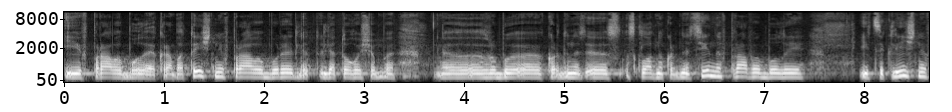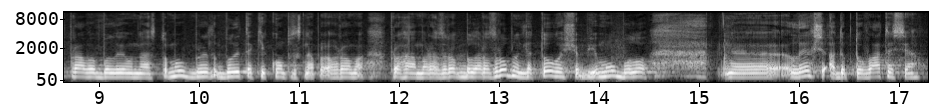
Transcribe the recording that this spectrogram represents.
і вправи були акробатичні вправи були для, для того, щоб е, зроби- координа... е, складно-координаційні вправи були. І циклічні вправи були у нас, тому були, такі комплексна програма, програма розроб- була розроблена для того, щоб йому було е, легше адаптуватися е,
